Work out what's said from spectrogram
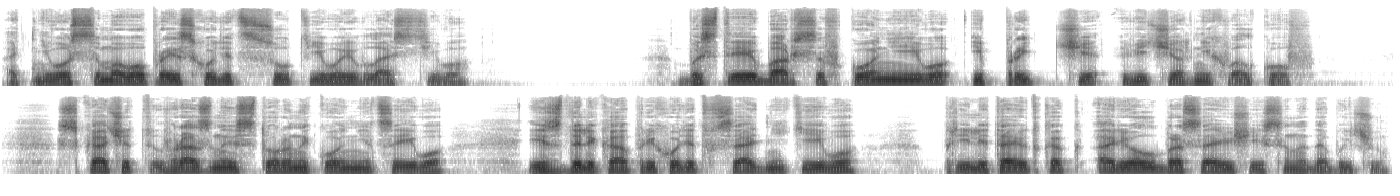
от него самого происходит суд его и власть его. Быстрее барсов кони его и прытче вечерних волков. Скачет в разные стороны конница его, издалека приходят всадники его, прилетают как орел, бросающийся на добычу.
